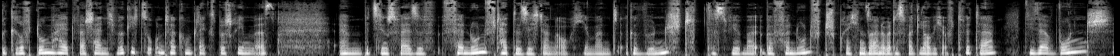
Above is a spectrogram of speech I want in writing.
Begriff Dummheit wahrscheinlich wirklich zu unterkomplex beschrieben ist, ähm, beziehungsweise Vernunft hatte sich dann auch jemand gewünscht, dass wir mal über Vernunft sprechen sollen, aber das war, glaube ich, auf Twitter. Dieser Wunsch,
